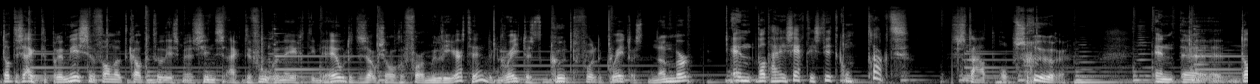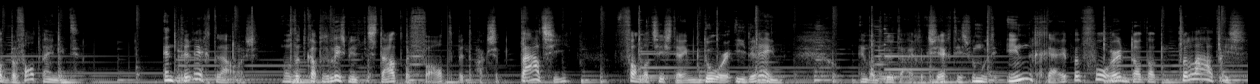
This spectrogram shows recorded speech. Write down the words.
Dat is eigenlijk de premisse van het kapitalisme sinds eigenlijk de vroege 19e eeuw. Dat is ook zo geformuleerd. Hè? The greatest good for the greatest number. En wat hij zegt is dit contract staat op scheuren. En uh, dat bevalt mij niet. En terecht trouwens. Want het kapitalisme staat of valt met acceptatie van dat systeem door iedereen. En wat Rutte eigenlijk zegt is, we moeten ingrijpen voordat dat te laat is.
